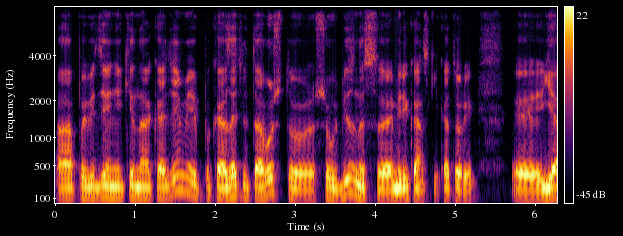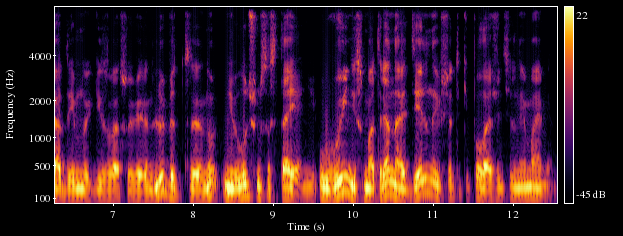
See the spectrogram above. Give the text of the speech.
а поведение киноакадемии показатель того, что шоу-бизнес американский, который э, я, да и многие из вас, уверен, любят, э, ну, не в лучшем состоянии. Увы, несмотря на отдельные все-таки положительные моменты.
